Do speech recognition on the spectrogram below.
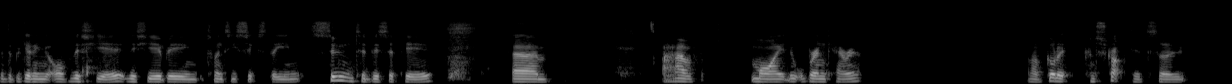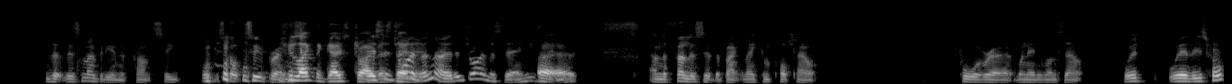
at the beginning of this year, this year being 2016, soon to disappear, um, I have my little Bren carrier, and I've got it constructed so that there's nobody in the front seat. It's got two Brens. you like the ghost drivers, There's the driver. you? No, the driver's there. He's Oh, there. yeah. And the fellas at the back, they can pop out for uh, when anyone's out. Where, where are these from?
